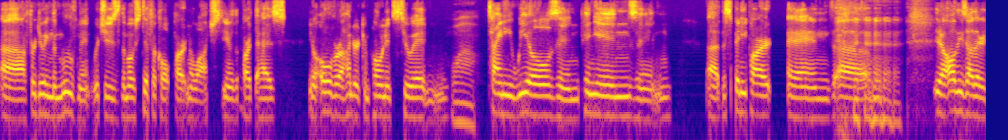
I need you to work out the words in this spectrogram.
uh, for doing the movement, which is the most difficult part in a watch. You know, the part that has you know over a hundred components to it, and wow. tiny wheels and pinions and uh, the spinny part and um, you know all these other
